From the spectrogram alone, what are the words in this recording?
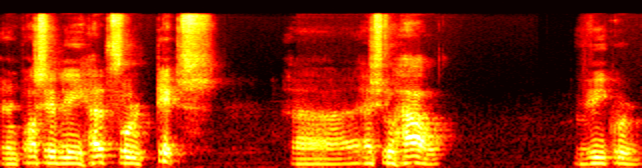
and possibly helpful tips uh, as to how we could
